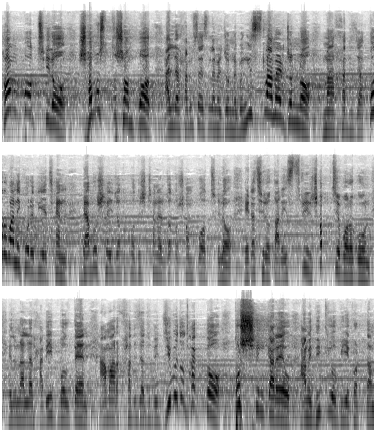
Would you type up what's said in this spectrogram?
সম্পদ ছিল, সমস্ত সম্পদ আল্লাহর হাবিবুল্লাহ ইসলামের জন্য এবং ইসলামের জন্য মা খাদিজা কোরবানি করে দিয়েছেন। ব্যবসায়ী যত প্রতিষ্ঠানের যত সম্পদ ছিল, এটা ছিল তার স্ত্রীর সবচেয়ে বড় গুণ। এজন্য আল্লাহর হাবিব বলতেন, আমার খাদিজা যদি জীবিত থাকতো, পশ্চিমকারেও আমি দ্বিতীয় বিয়ে করতাম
